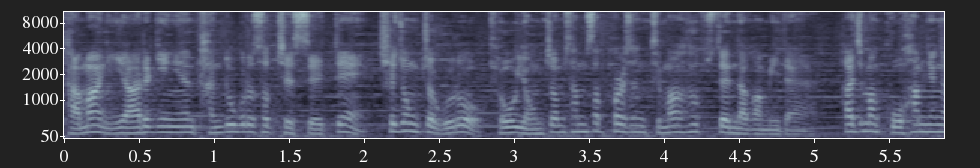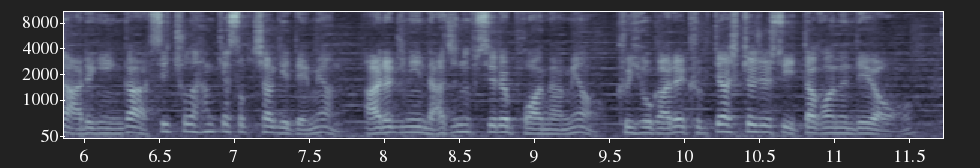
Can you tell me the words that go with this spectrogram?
다만 이 아르기닌은 단독으로 섭취했을 때 최종적으로 겨우 0.34%만 흡수된다고 합니다. 하지만 고함량의 아르기닌과 시초를 함께 섭취하게 되면 아르기닌 낮은 흡수를 보완하며 그 효과를 극대화시켜줄 수 있다고 하는데요.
